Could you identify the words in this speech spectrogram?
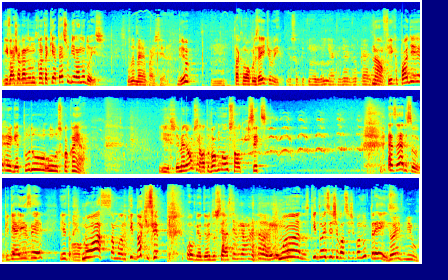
E vai jogar num canto aqui até subir lá no 2. Tudo bem, meu parceiro. Viu? Tá com óculos aí? Deixa eu ver. Eu sou pequenininho, eu tenho que erguer o pezinho. Não, fica, pode erguer tudo os calcanhar. Isso, é melhor um salto. Vou arrumar um salto pra vocês. É sério, Sub, porque aí você. e- Nossa, mano, que dor que você. Oh, meu Deus do céu. Mano, que dor você chegou? Você chegou no 3. Dois mil.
